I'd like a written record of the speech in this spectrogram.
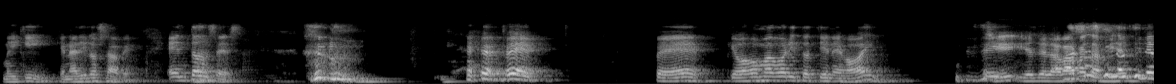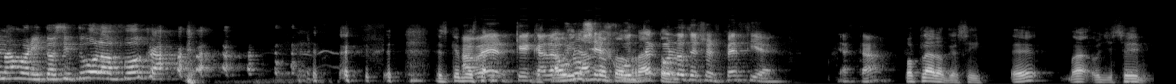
Mikey, que nadie lo sabe. Entonces, Pep, Pep, ¿qué ojos más bonitos tienes hoy? Sí, y el de la No barba sé si también. los tiene más bonitos, si tuvo la foca. Es que me A está- ver, que cada uno se junta con los de su especie. Ya está. Pues claro que sí. ¿eh? Sí,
